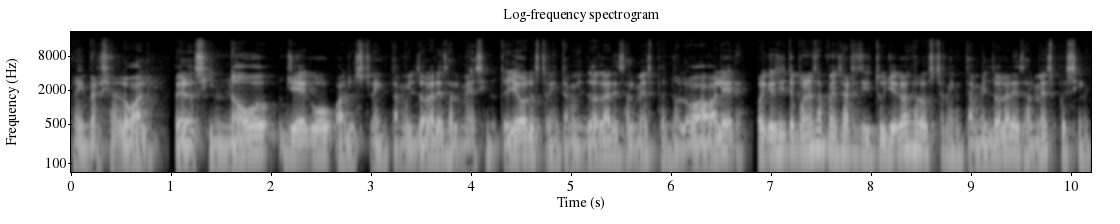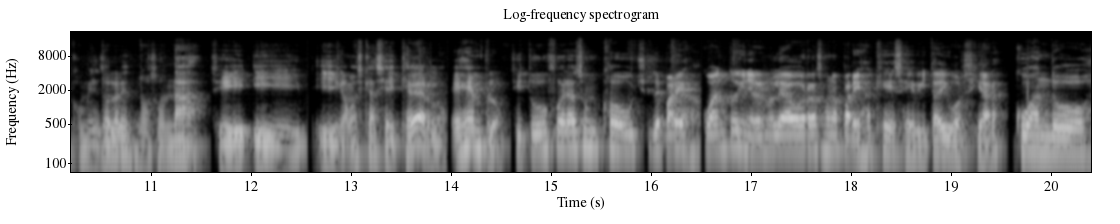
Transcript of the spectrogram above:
la inversión lo vale. Pero si no llego a los 30 mil dólares al mes, si no te llevo a los 30 mil dólares al mes, pues no lo va a valer. Porque si te pones a pensar, si tú llegas a los 30 mil dólares al mes, pues 5 mil dólares no son nada. ¿Sí? Y, y digamos que así hay que verlo. Ejemplo, si tú fueras un coach de pareja, ¿cuánto dinero no le ahorras a una pareja que se evita divorciar cuando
